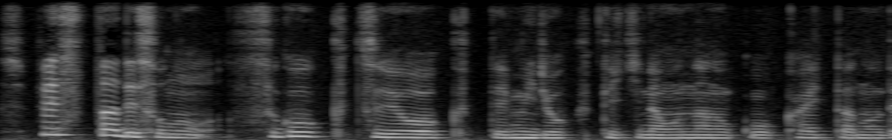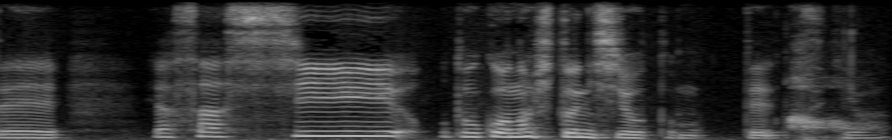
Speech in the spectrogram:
シュペスタでそのすごく強くて魅力的な女の子を描いたので、優しい男の人にしようと思って次は。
